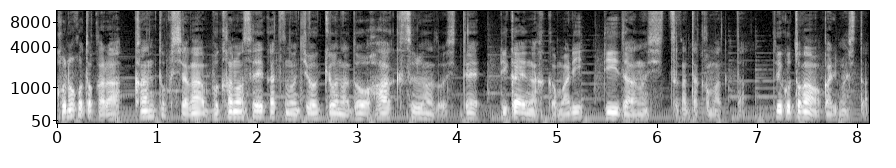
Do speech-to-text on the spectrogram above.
このことから監督者が部下の生活の状況などを把握するなどして理解が深まりリーダーの質が高まったということが分かりました。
